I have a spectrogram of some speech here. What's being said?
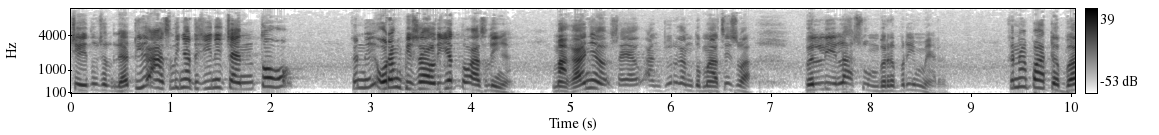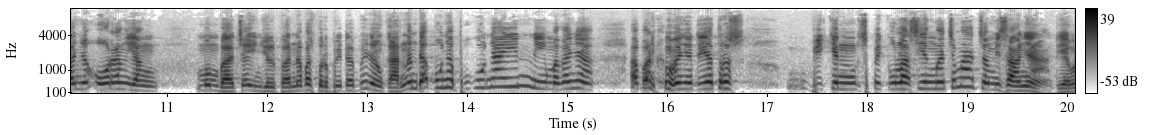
C itu jadi aslinya di sini cento. Kan orang bisa lihat tuh aslinya. Makanya saya anjurkan untuk mahasiswa, belilah sumber primer. Kenapa ada banyak orang yang membaca Injil Barnabas berbeda-beda karena tidak punya bukunya ini makanya apa namanya dia terus bikin spekulasi yang macam-macam misalnya dia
